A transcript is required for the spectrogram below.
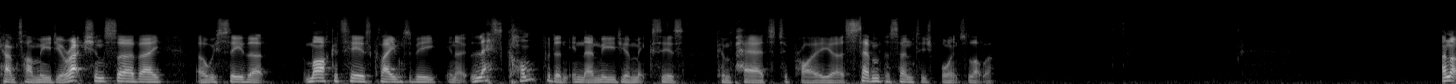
Kantar Media Action Survey, uh, we see that marketeers claim to be you know, less confident in their media mixes compared to prior years, seven percentage points lower. And I,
